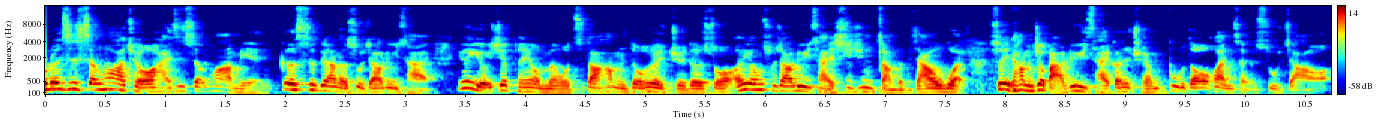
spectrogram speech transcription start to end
不论是生化球还是生化棉，各式各样的塑胶滤材。因为有一些朋友们，我知道他们都会觉得说，哎，用塑胶滤材细菌长得比较稳，所以他们就把滤材干脆全部都换成塑胶哦。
